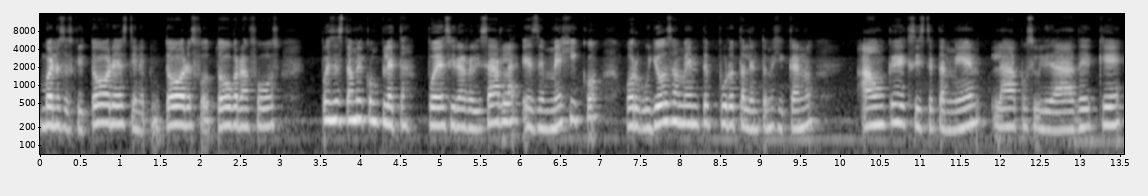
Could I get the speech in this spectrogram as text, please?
buenos escritores, tiene pintores, fotógrafos, pues está muy completa. Puedes ir a revisarla, es de México, orgullosamente puro talento mexicano, aunque existe también la posibilidad de que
